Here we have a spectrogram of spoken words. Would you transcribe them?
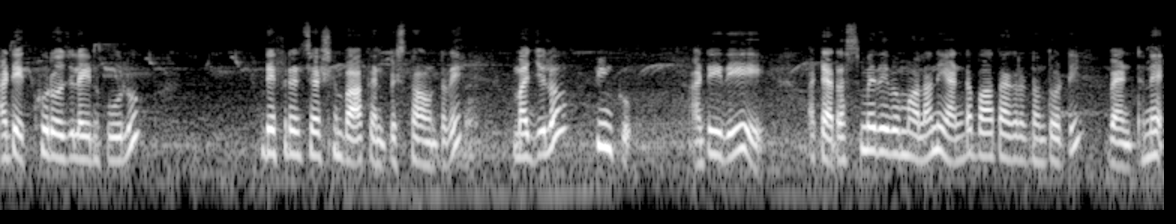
అంటే ఎక్కువ రోజులైన పూలు డిఫరెన్సియేషన్ బాగా కనిపిస్తూ ఉంటుంది. మధ్యలో పింకు అంటే ఇది ఆ టెర్రస్ మీద ఏమో ఎండ బాగా తగలడంతో వెంటనే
